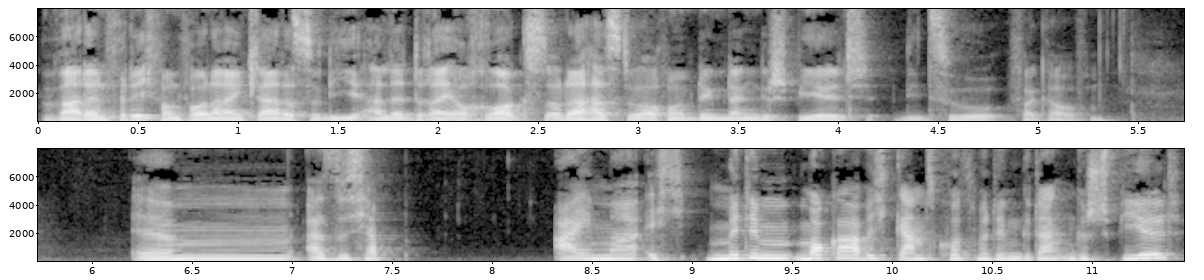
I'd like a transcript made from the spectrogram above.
War denn für dich von vornherein klar, dass du die alle drei auch rockst oder hast du auch mal mit dem Gedanken gespielt, die zu verkaufen? Ähm, also ich habe einmal, ich mit dem Mocker habe ich ganz kurz mit dem Gedanken gespielt.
